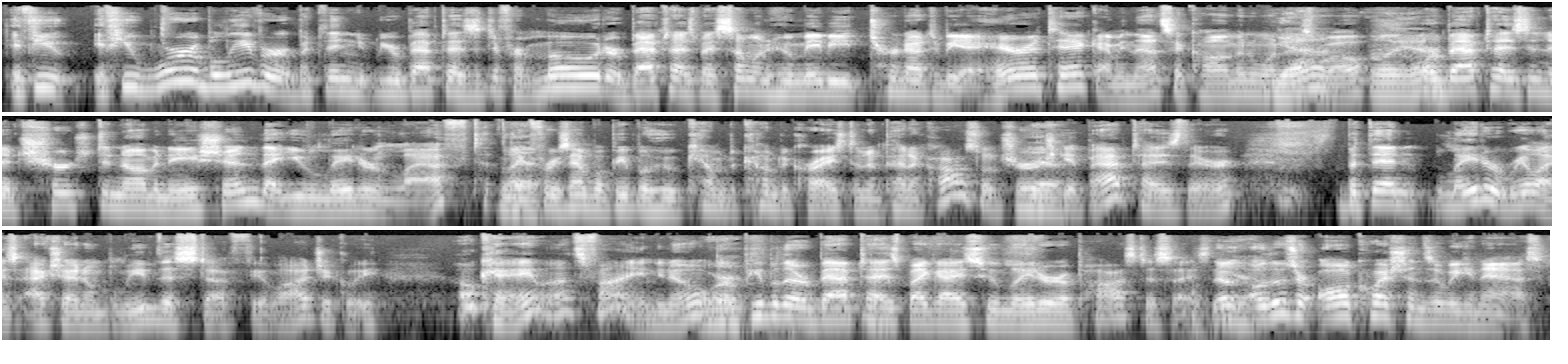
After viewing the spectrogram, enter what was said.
If you if you were a believer, but then you're baptized a different mode, or baptized by someone who maybe turned out to be a heretic, I mean that's a common one as Yeah. well. Oh, yeah. Or baptized in a church denomination that you later left. Like Yeah. for example, people who come to come to Christ in a Pentecostal church Yeah. get baptized there, but then later realize actually I don't believe this stuff theologically. Okay, well that's fine, you know. Or people that were baptized by guys who later apostatized. Those, Yeah. oh, those are all questions that we can ask.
